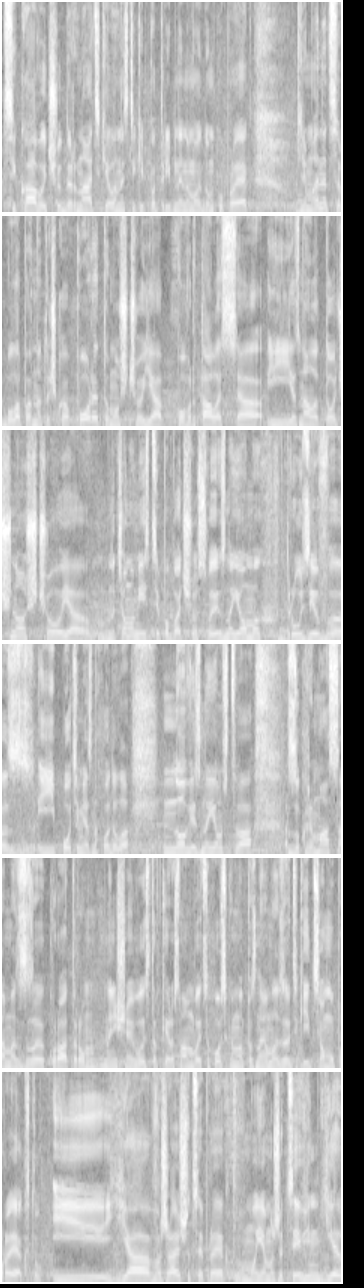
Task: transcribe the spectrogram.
цікавий, чудернацький, але настільки потрібний, на мою думку, проект. Для мене це була певна точка опори, тому що я поверталася і я знала точно, що я на цьому місці побачу своїх знайомих, друзів, і потім я знаходила нові знайомства. Зокрема, саме з куратором нинішньої виставки Ярославом Войцеховським ми познайомилися завдяки цьому проєкту. І я вважаю, що цей проєкт в моєму житті він є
